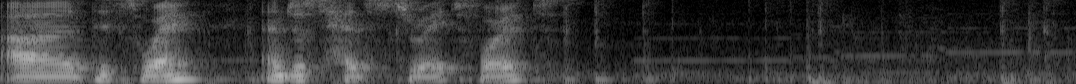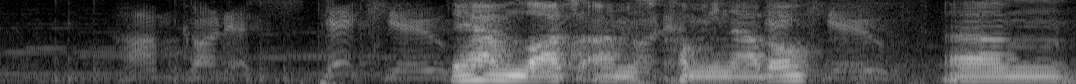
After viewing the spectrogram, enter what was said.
uh, this way and just head straight for it. I'm gonna stick you. They have large armies coming now though. Um,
